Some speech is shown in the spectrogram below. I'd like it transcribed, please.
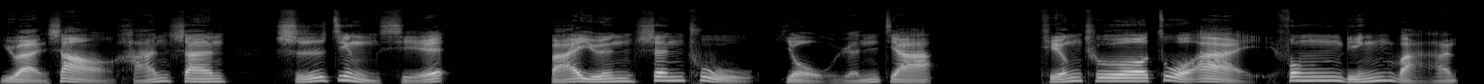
远上寒山石径斜，白云深处有人家。停车坐爱枫林晚，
